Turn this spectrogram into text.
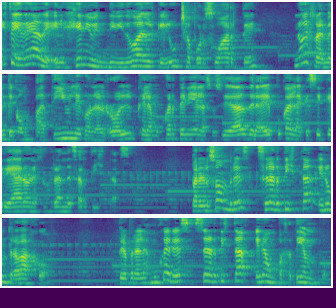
esta idea de el genio individual que lucha por su arte no es realmente compatible con el rol que la mujer tenía en la sociedad de la época en la que se crearon estos grandes artistas. Para los hombres, ser artista era un trabajo, pero para las mujeres, ser artista era un pasatiempo.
